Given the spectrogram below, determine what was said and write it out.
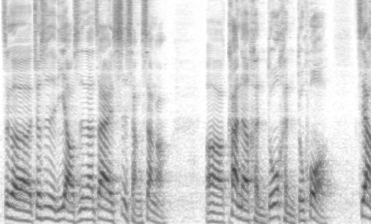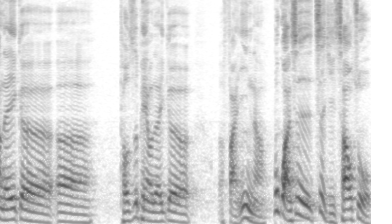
这个就是李老师呢在市场上啊啊看了很多很多。这样的一个呃投资朋友的一个反应呢，不管是自己操作，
